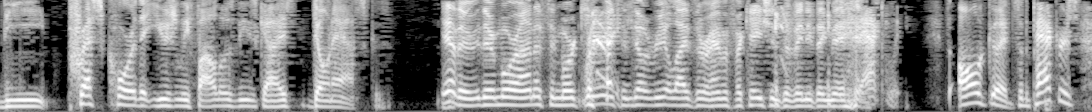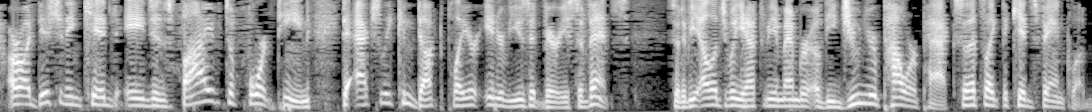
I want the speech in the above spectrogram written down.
the press corps that usually follows these guys don't ask. Yeah, they're they're more honest and more curious Right. and don't realize the ramifications of anything they ask. Exactly. It's all good. So the Packers are auditioning kids ages 5 to 14 to actually conduct player interviews at various events. So to be eligible, you have to be a member of the Junior Power Pack. So that's like the kids fan club.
